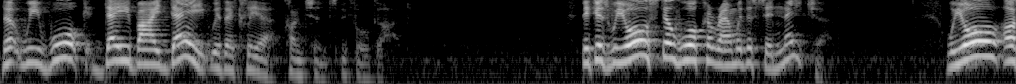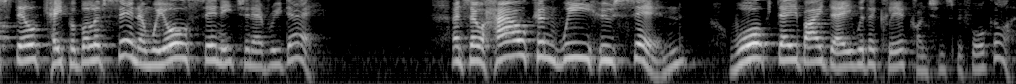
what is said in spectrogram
that we walk day by day with a clear conscience before God. Because we all still walk around with a sin nature. We all are still capable of sin, and we all sin each and every day. And so, how can we who sin walk day by day with a clear conscience before God?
